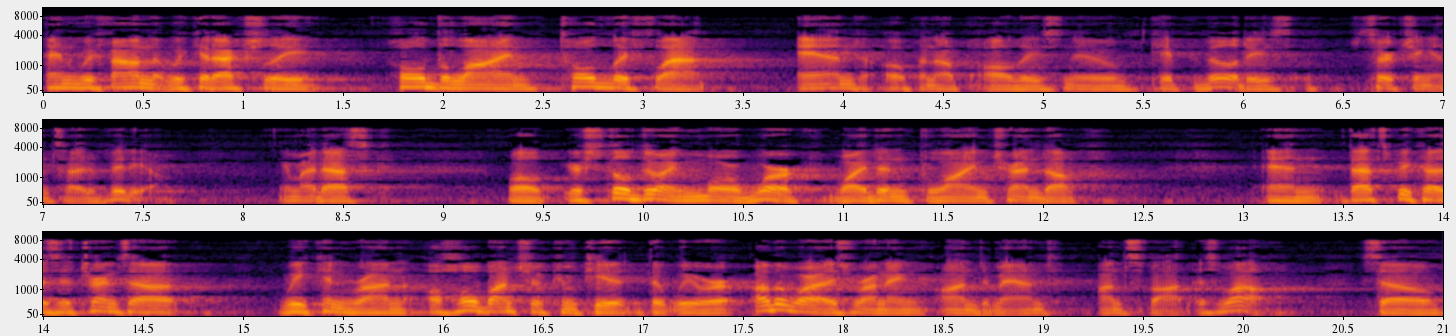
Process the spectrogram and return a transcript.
And we found that we could actually hold the line totally flat and open up all these new capabilities of searching inside a video. You might ask, well, you're still doing more work. Why didn't the line trend up? And that's because it turns out we can run a whole bunch of compute that we were otherwise running on demand on Spot as well. So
